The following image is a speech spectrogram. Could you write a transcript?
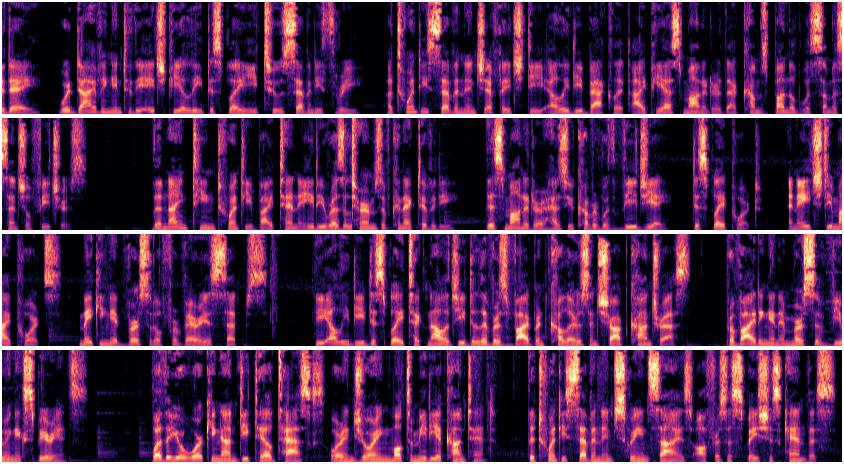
Today, we're diving into the HP Elite Display E273, a 27 inch FHD LED backlit IPS monitor that comes bundled with some essential features. The 1920 by 1080 resolution in terms of connectivity, this monitor has you covered with VGA, DisplayPort, and HDMI ports, making it versatile for various setups. The LED display technology delivers vibrant colors and sharp contrast, providing an immersive viewing experience. Whether you're working on detailed tasks or enjoying multimedia content, the 27 inch screen size offers a spacious canvas.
